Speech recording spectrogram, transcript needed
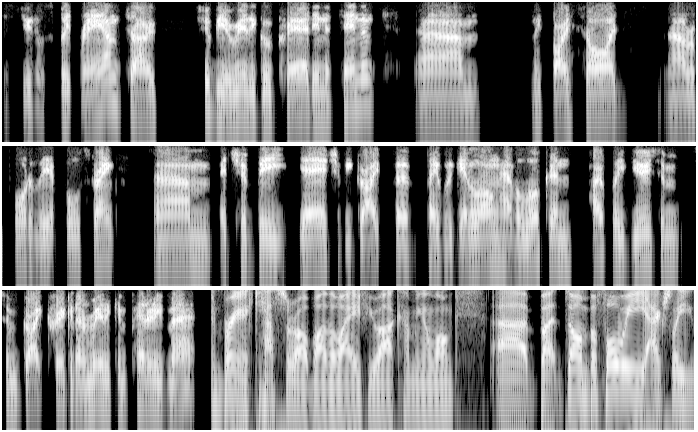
just due to a split round. So should be a really good crowd in attendance um, with both sides uh, reportedly at full strength. Um, it should be yeah, it should be great for people to get along, have a look, and hopefully view some some great cricket and really competitive match. And bring a casserole, by the way, if you are coming along. Uh, but Dom, before we actually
